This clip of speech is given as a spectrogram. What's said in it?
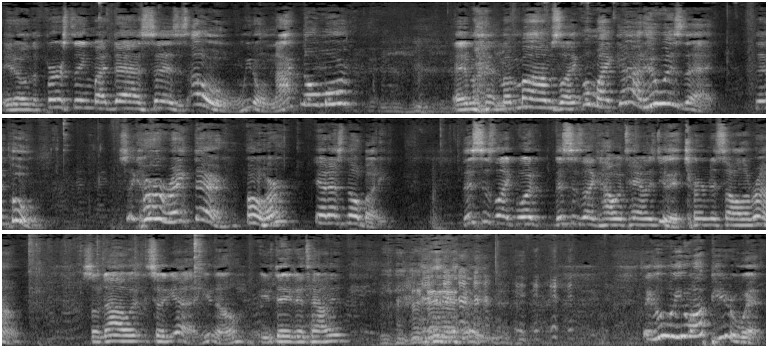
You know, the first thing my dad says is, "Oh, we don't knock no more." And my, my mom's like, "Oh my God, who is that?" Who? It's like her right there. Oh, her? Yeah, that's nobody. This is like what this is like how Italians do. They turn this all around. So now, so yeah, you know, you dated Italian. It's like, who are you up here with?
